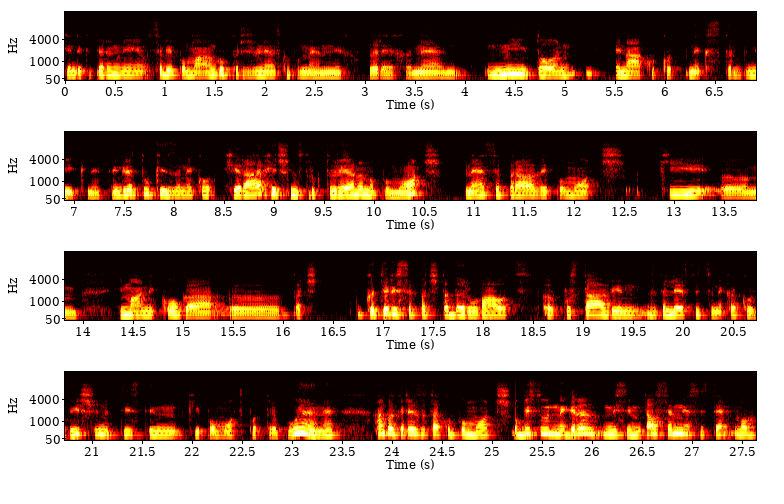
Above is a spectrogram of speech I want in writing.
hendikepirani osebi pomagal pri življenjsko pomembnih ne. Ni to enako kot neki skrbnik, ne. Ne gre tukaj za neko hierarhično strukturirano pomoč, ne, se pravi pomoč, ki, ima nekoga, pač v kateri se pač ta darovalec uh, postavi za lestvico nekako više nad tistim, ki pomoč potrebuje, ne? ampak gre za tako pomoč. V bistvu ne gre, mislim, ta osebni asistent ima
